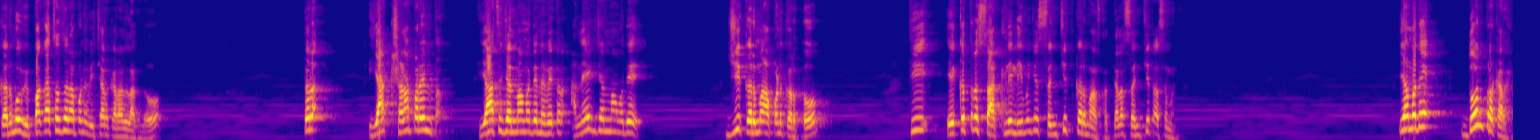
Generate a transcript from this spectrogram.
कर्मविपाकाचा जर आपण विचार करायला लागलो या क्षणापर्यंत याच जन्मामध्ये नव्हे तर अनेक जन्मामध्ये जी कर्म आपण करतो ती एकत्र साठलेली म्हणजे संचित कर्म असतात. त्याला संचित असं म्हणतात. यामध्ये दोन प्रकार आहेत.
